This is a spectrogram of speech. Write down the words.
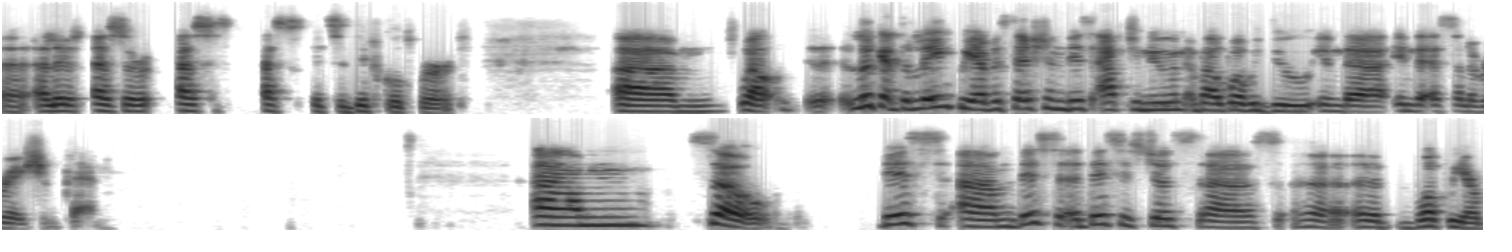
uh, as, as as it's a difficult word. Um, well, look at the link. We have a session this afternoon about what we do in the in the acceleration plan. Um, so this um, this this is just uh, uh, what we are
